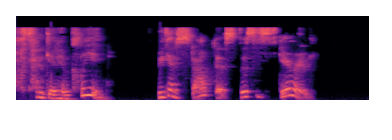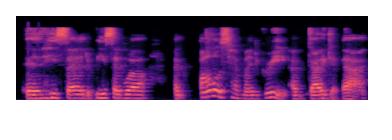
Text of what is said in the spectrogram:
"I got to get him clean. We got to stop this. This is scary." And he said, "He said, well, I almost have my degree. I've got to get back."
